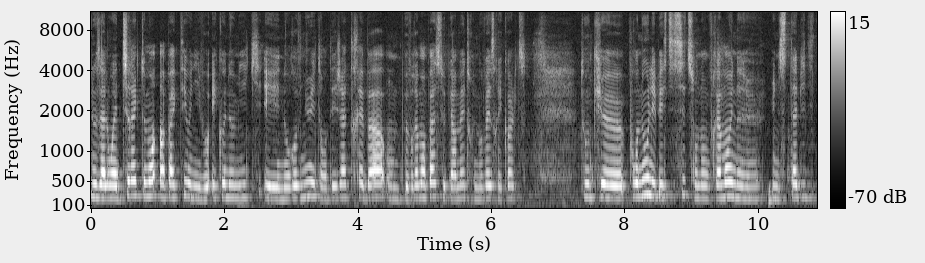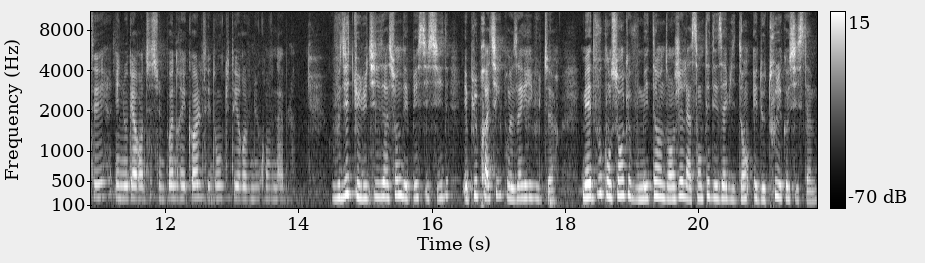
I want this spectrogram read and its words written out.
nous allons être directement impactés au niveau économique et nos revenus étant déjà très bas, on ne peut vraiment pas se permettre une mauvaise récolte. Donc euh, pour nous, les pesticides sont donc vraiment une, une stabilité et nous garantissent une bonne récolte et donc des revenus convenables. Vous dites que l'utilisation des pesticides est plus pratique pour les agriculteurs, mais êtes-vous conscient que vous mettez en danger la santé des habitants et de tout l'écosystème?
